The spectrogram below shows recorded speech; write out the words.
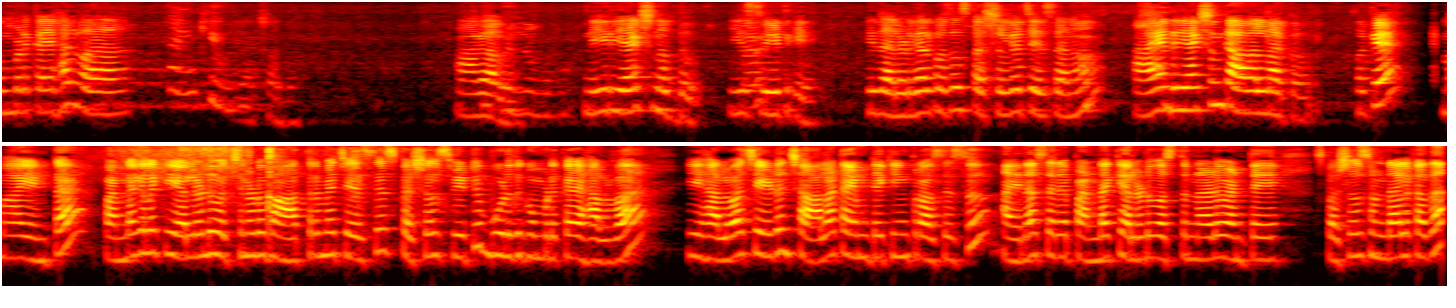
గుమ్మడికాయ హల్వా? థ్యాంక్ యూ రియాక్షన్ వద్దు. ఆగాగు. నీ రియాక్షన్ వద్దు ఈ స్వీట్కి. ఇది అల్లుడు గారి కోసం స్పెషల్గా చేశాను. ఆయన రియాక్షన్ కావాలి నాకు ఓకే? మా ఇంట పండగలకి అల్లుడు వచ్చినప్పుడు మాత్రమే చేసే స్పెషల్ స్వీట్ బూడిద గుమ్మడికాయ హల్వా. ఈ హల్వా చేయడం చాలా టైం టేకింగ్ ప్రాసెస్ అయినా సరే పండగకి అల్లుడు వస్తున్నాడు అంటే స్పెషల్స్ ఉండాలి కదా?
